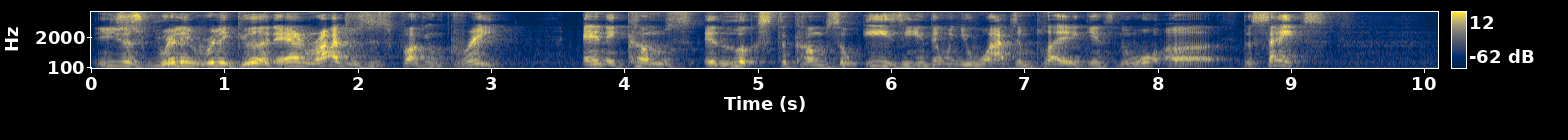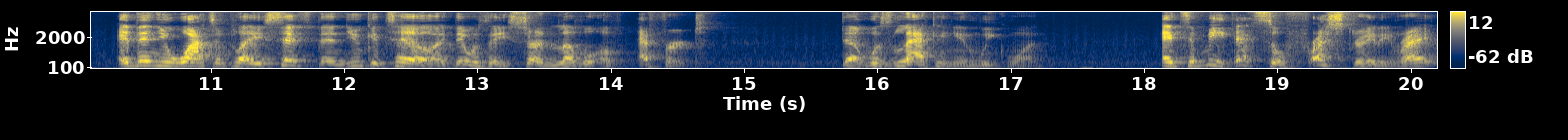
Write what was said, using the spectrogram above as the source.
He's just really, really good. Aaron Rodgers is fucking great. And it comes, it looks to come so easy. And then when you watch him play against the uh, the Saints, and then you watch him play since then, you can tell like there was a certain level of effort that was lacking in week one. And to me, that's so frustrating, right?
